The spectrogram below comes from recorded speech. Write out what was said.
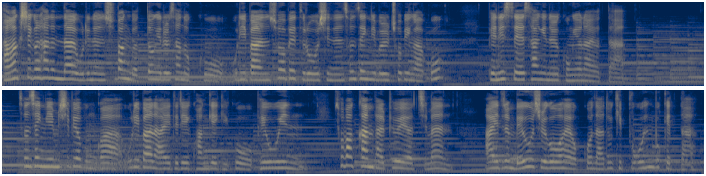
방학식을 하는 날 우리는 수박 몇 덩이를 사놓고 우리 반 수업에 들어오시는 선생님을 초빙하고 베니스의 상인을 공연하였다. 선생님 10여 분과 우리 반 아이들이 관객이고 배우인 소박한 발표회였지만 아이들은 매우 즐거워하였고 나도 기쁘고 행복했다.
